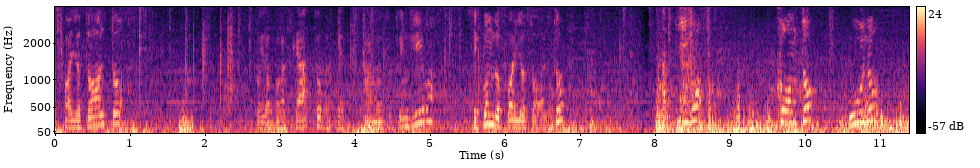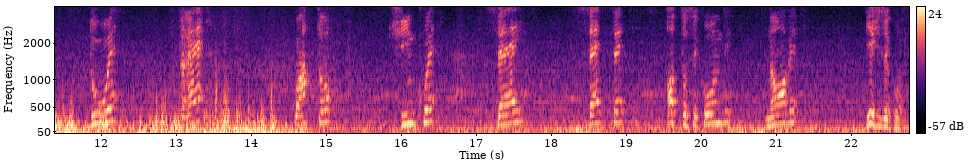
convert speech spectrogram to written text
foglio tolto poi dopo raccatto perché stanno tutto in giro. Secondo foglio tolto. Attivo conto 1 2 3 4 5 6 7 8 secondi 9 10 secondi.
